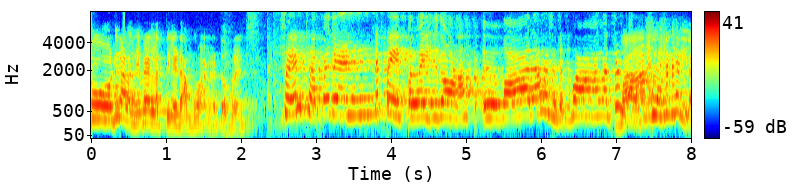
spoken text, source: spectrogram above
തോട് കളഞ്ഞ് വെള്ളത്തിലിടാൻ പോവാണ് കേട്ടോ ഫ്രണ്ട്സ്. ഫ്രണ്ട്സ് അപ്പൊ രണ്ട് പേപ്പറിലായിട്ട് ഇത് ഉണക്ക വാലാൻ വെച്ചിട്ട് വാന്നിട്ട് വാലാനല്ല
